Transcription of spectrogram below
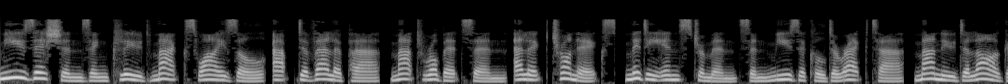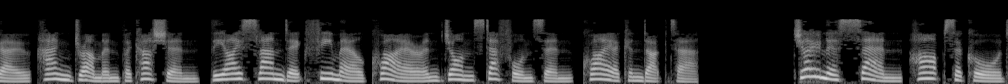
Musicians include Max Weisel, app developer, Matt Robertson, electronics, MIDI instruments and musical director, Manu Delago, hang drum and percussion, the Icelandic female choir and John Stefánsson, choir conductor. Jonas Sen, harpsichord,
